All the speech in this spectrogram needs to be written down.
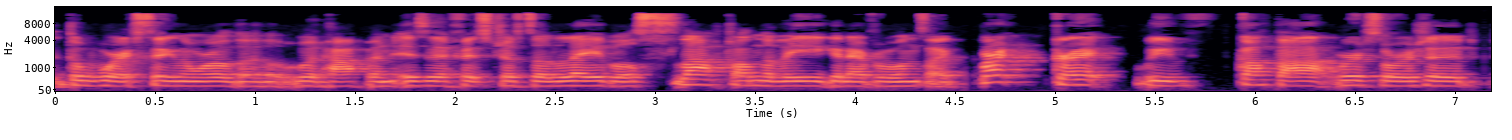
the worst thing in the world that would happen is if it's just a label slapped on the league and everyone's like, right, great, we've got that, we're sorted.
